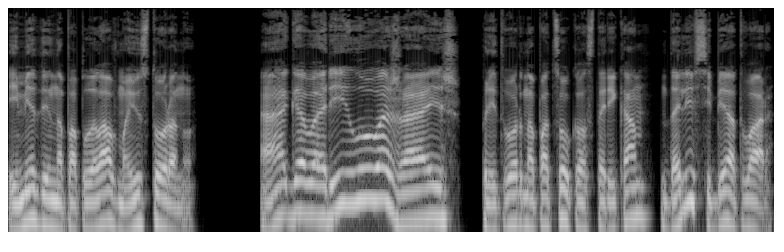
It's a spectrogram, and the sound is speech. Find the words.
и медленно поплыла в мою сторону. «А говорил, уважаешь!» – притворно подсокал старикам, долив себе отвар.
